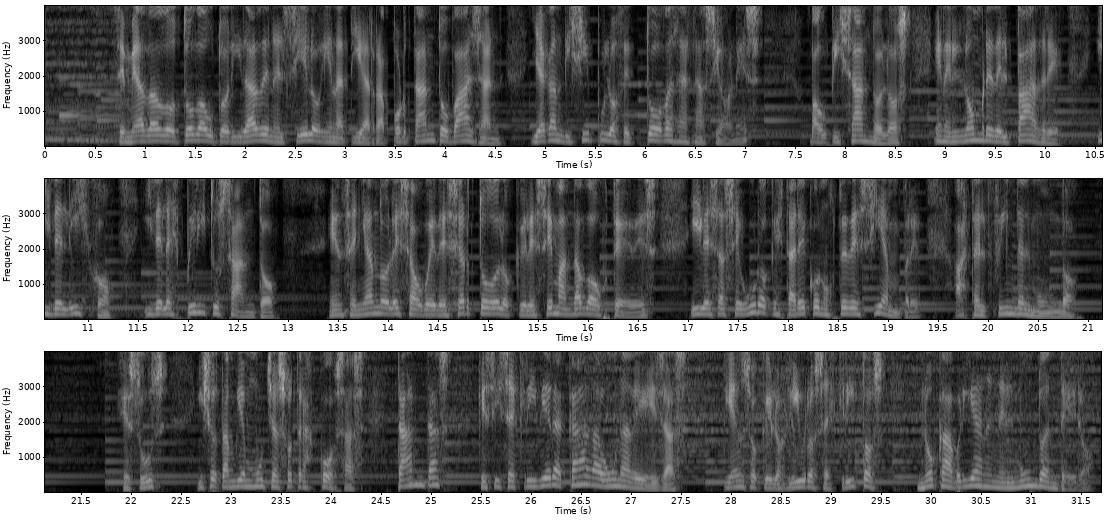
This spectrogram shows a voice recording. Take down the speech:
Se me ha dado toda autoridad en el cielo y en la tierra, por tanto vayan y hagan discípulos de todas las naciones bautizándolos en el nombre del Padre y del Hijo y del Espíritu Santo, enseñándoles a obedecer todo lo que les he mandado a ustedes, y les aseguro que estaré con ustedes siempre, hasta el fin del mundo. Jesús hizo también muchas otras cosas, tantas que si se escribiera cada una de ellas, pienso que los libros escritos no cabrían en el mundo entero.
